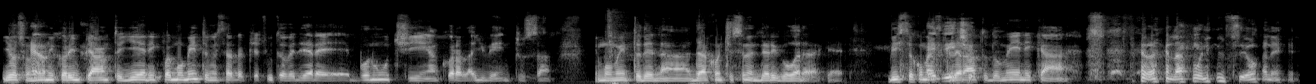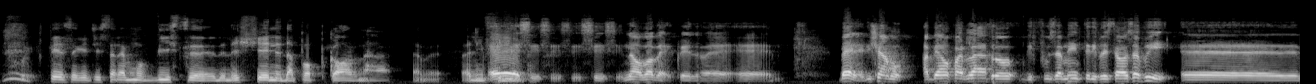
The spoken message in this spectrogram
Io ho un unico rimpianto, ieri in quel momento mi sarebbe piaciuto vedere Bonucci ancora alla Juventus, nel momento della, della concessione del rigore, perché visto come ha accelerato dice... domenica per la munizione, penso che ci saremmo viste delle scene da popcorn all'infinito. Eh sì, sì, sì, sì, sì. no vabbè, credo è... è... Bene, diciamo, abbiamo parlato diffusamente di questa cosa qui. Eh,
